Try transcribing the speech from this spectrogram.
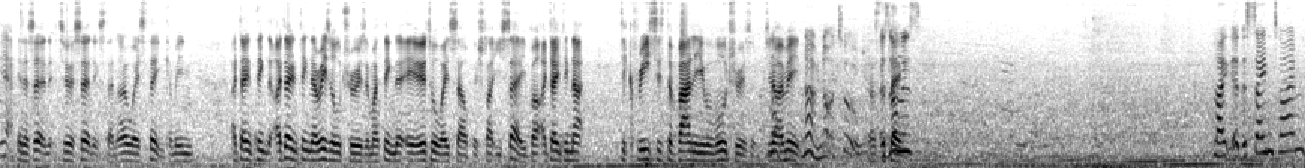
Yeah. In a certain to a certain extent, I always think. I mean, I don't think that I don't think there is altruism. I think that it is always selfish, like you say. But I don't think that decreases the value of altruism. Do you know what I mean? No, not at all. That's as long thing. as, like, at the same time,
